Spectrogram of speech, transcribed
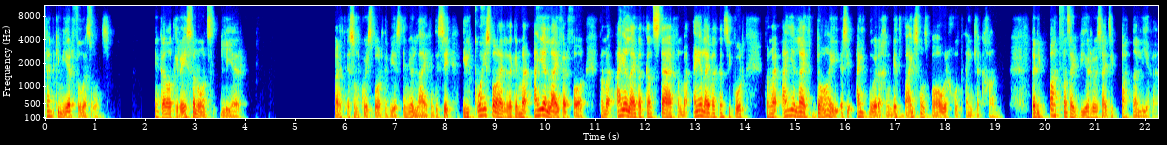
klein bietjie meer voel as ons. En kan ook die res van ons leer wat dit is om kwesbaar te wees in jou lyf en te sê hierdie kwesbaarheid wat ek in my eie lyf ervaar, van my eie lyf wat kan sterf, van my eie lyf wat kan siek word, van my eie lyf, daai is die uitnodiging. Dit wys ons waaroor God eintlik gaan. Dat die pad van sy weerloosheid is die pad na lewe.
